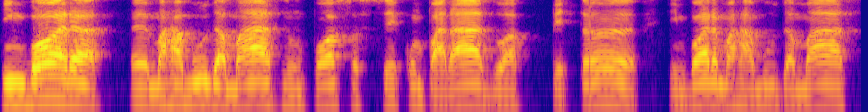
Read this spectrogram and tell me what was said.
Embora eh, Mahmoud Abbas não possa ser comparado a Petain, embora Mahmoud Abbas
